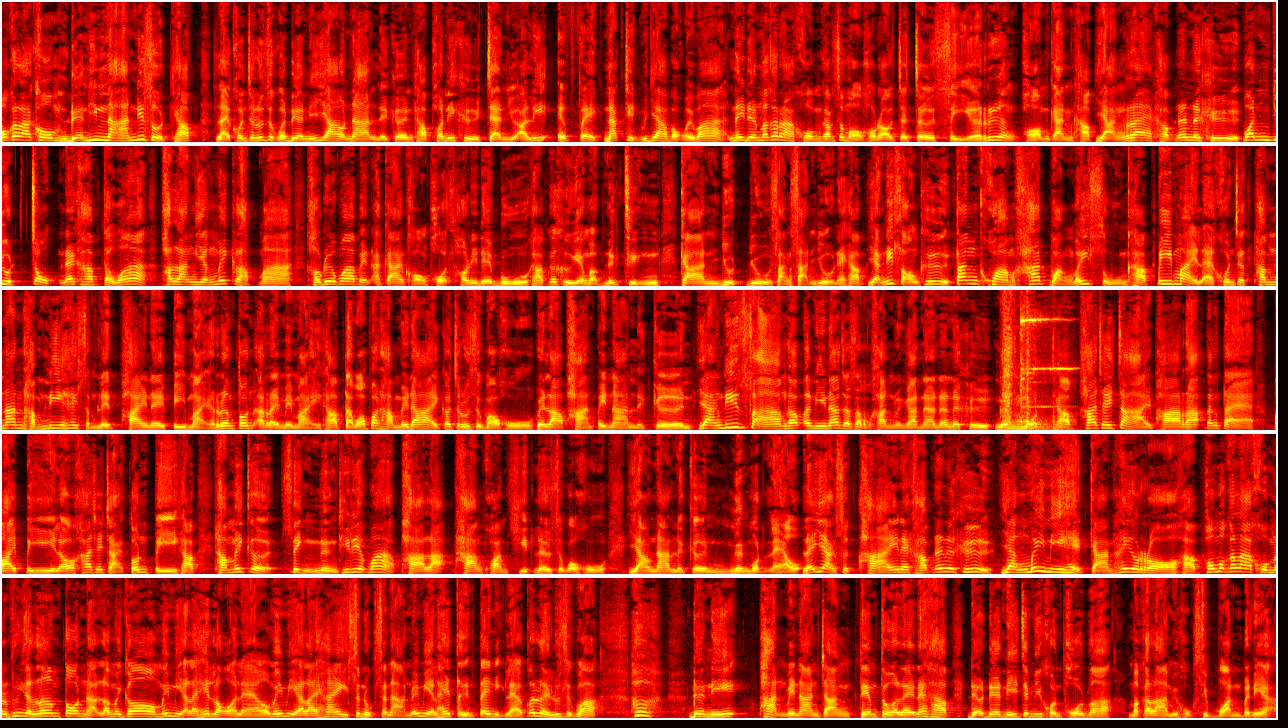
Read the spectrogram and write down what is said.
มกราคมเดือนที่นานที่สุดครับ หลายคนจะรู้สึกว่าเดือนนี้ยาวนานเหลือเกินครับ เพราะนี่คือ January Effect นักจิตวิทยาบอกไว้ว่า ในเดือนมกราคมครับสมองของเราจะเจอ 4 เรื่องพร้อมกันครับ อย่างแรกครับนั่นก็คือ วันหยุดจบนะครับ แต่ว่าพลังยังไม่กลับมา เขาเรียกว่าเป็นอาการของ post holiday blue ครับ ก็คืออย่างแบบนึกถึงการหยุดอยู่สังสรรค์อยู่นะครับ อย่างที่ 2 คือตั้งความคาดหวังไว้สูงครับ ปีใหม่หลายคนจะทำนั่นทำนี่ให้สำเร็จภายในปีใหม่เริ่มต้นอะไรใหม่ๆครับ แต่ว่าพอทำไม่ได้ก็จะรู้สึกว่าโห เวลาผ่านไปนานเหลือเกิน อย่างที่ 3 ครับ อันนี้น่าจะสำคัญเหมือนกันนะนั่นก็คือเงินหมดครับ ค่าใช้จ่ายภาระตั้งแต่ปลายปีแล้วก็ค่าใช้จ่ายต้นปีครับทำให้เกิดสิ่งหนึ่งที่เรียกว่าภาระทางความคิดเลยรู้สึกว่าโห ยาวนานเหลือเกินเงินหมดแล้ว และอย่างสุดท้ายนะครับนั่นก็คือยังไม่มีเหตุการณ์ให้รอครับเพราะมกราคมมันเพิ่งจะเริ่มต้นอะแล้วมันก็ไม่มีอะไรให้รอแล้ว ไม่มีอะไรให้สนุกสนานไม่มีอะไรให้ตื่นเต้นอีกแล้ว ก็เลยรู้สึกว่าเฮ้อเดือนนี้ ผ่านไม่นานจัง เตรียมตัวเลยนะครับ เดี๋ยวเดือนนี้จะมีคนโพสต์ว่ามกรามี 60 วันปะเนี่ย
